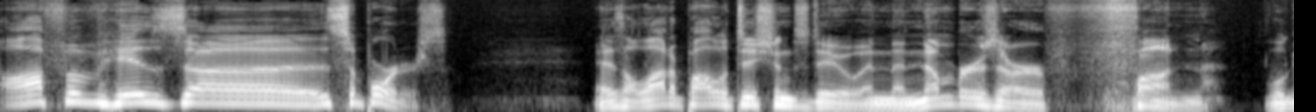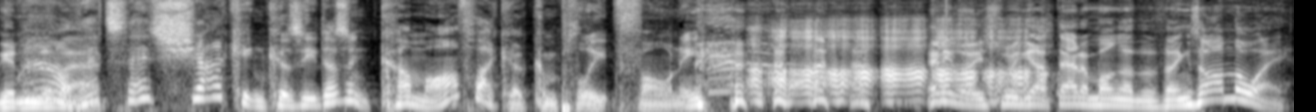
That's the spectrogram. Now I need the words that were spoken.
off of his uh, supporters, as a lot of politicians do. And the numbers are fun. We'll get into that. that's that's shocking because he doesn't come off like a complete phony. Anyways, we got that among other things on the way.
